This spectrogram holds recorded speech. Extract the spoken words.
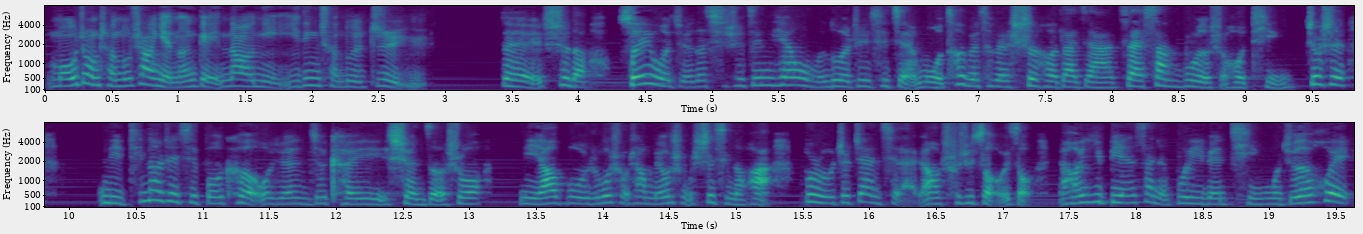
某种程度上也能给到你一定程度的治愈。对，是的。所以我觉得其实今天我们录的这期节目特别特别适合大家在散步的时候听。就是你听到这期播客，我觉得你就可以选择说。你要不，如果手上没有什么事情的话，不如就站起来，然后出去走一走，然后一边散着步一边听，我觉得会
